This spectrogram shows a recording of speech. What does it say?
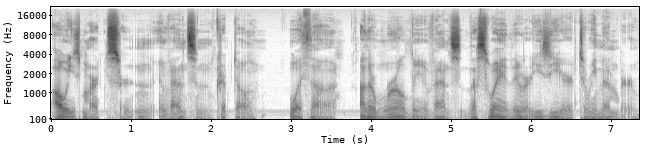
always marked certain events in crypto with uh, otherworldly events. This way, they were easier to remember.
